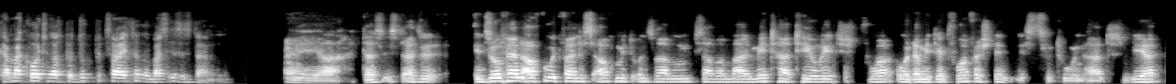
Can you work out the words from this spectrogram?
kann man Coaching als Produkt bezeichnen und was ist es dann? Ja, das ist also insofern auch gut, weil es auch mit unserem, sagen wir mal, metatheoretischen Vor- oder mit dem Vorverständnis zu tun hat. Wir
